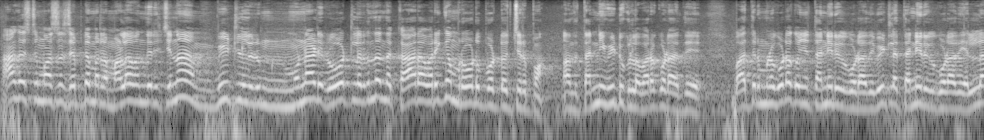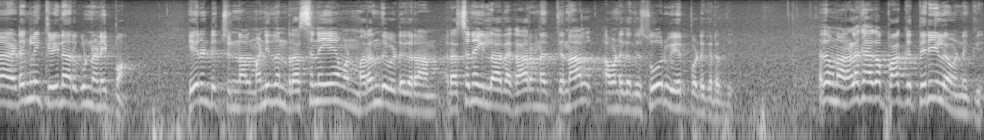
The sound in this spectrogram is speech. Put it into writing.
ஆகஸ்ட் மாதம் செப்டம்பரில் மழை வந்துருச்சுன்னா வீட்டில் முன்னாடி ரோட்டில் இருந்து அந்த காரை வரைக்கும் ரோடு போட்டு வச்சுருப்பான் அந்த தண்ணி வீட்டுக்குள்ளே வரக்கூடாது. பாத்ரூமில் கூட கொஞ்சம் தண்ணி இருக்கக்கூடாது. வீட்டில் தண்ணி இருக்கக்கூடாது. எல்லா இடங்களையும் க்ளீனாக இருக்கும்னு நினைப்பான் ஏனென்று சொன்னால் மனிதன் ரசனையே அவன் மறந்து விடுகிறான். ரசனை இல்லாத காரணத்தினால் அவனுக்கு அந்த சோர்வு ஏற்படுகிறது. அதை அவன் அழகாக பார்க்க தெரியல அவனுக்கு.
